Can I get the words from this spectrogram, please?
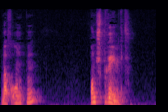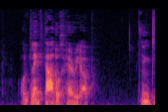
nach unten und springt und lenkt dadurch Harry ab. Und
